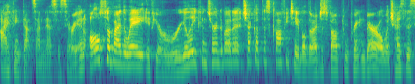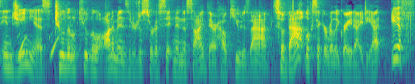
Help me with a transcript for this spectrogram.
I think that's unnecessary. And also, by the way, if you're really concerned about it, check out this coffee table that I just found from Crate and Barrel, which has this ingenious two little cute little ottomans that are just sort of sitting in the side there. How cute is that? So that looks like a really great idea. If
